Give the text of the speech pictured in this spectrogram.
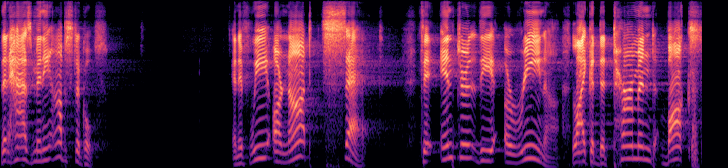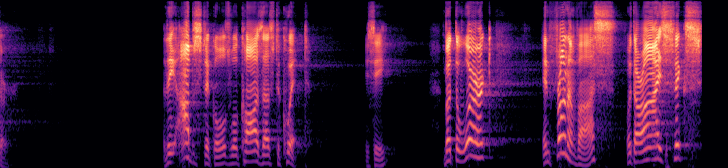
that has many obstacles. And if we are not set to enter the arena like a determined boxer, the obstacles will cause us to quit. You see? But the work in front of us, with our eyes fixed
